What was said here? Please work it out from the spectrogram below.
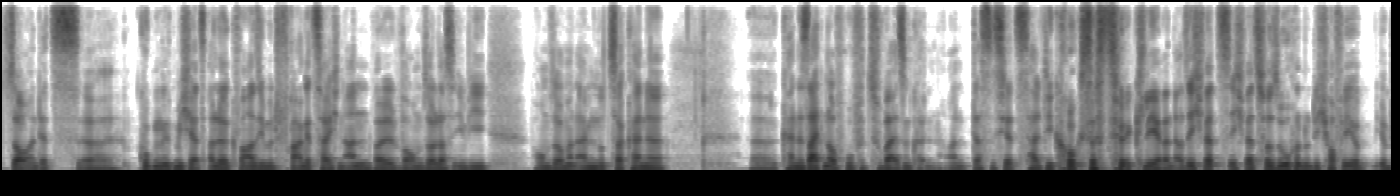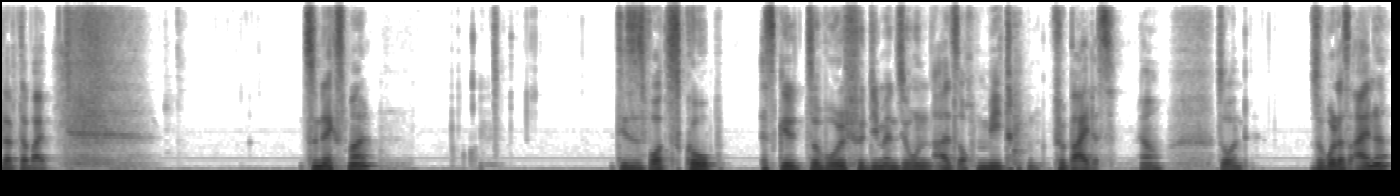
So, und jetzt äh, gucken mich jetzt alle quasi mit Fragezeichen an, weil warum soll das irgendwie, warum soll man einem Nutzer keine, äh, keine Seitenaufrufe zuweisen können? Und das ist jetzt halt die Krux, das zu erklären. Also ich werde es ich versuchen und ich hoffe, ihr, ihr bleibt dabei. Zunächst mal, dieses Wort Scope es gilt sowohl für Dimensionen als auch Metriken, für beides. Ja? So, und sowohl das eine,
